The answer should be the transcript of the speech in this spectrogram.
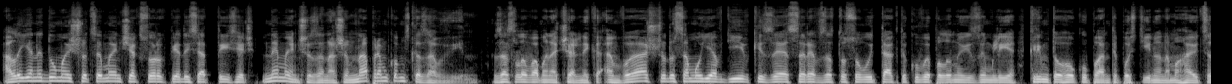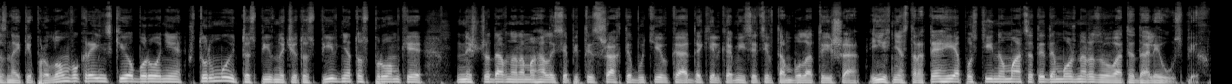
але я не думаю, що це менше як 40-50 тисяч, не менше за нашим напрямком, сказав він. За словами начальника МВА щодо самої Авдіївки, ЗСРФ застосовують тактику випаленої землі. Крім того, окупанти постійно намагаються знайти пролом в українській обороні, штурмують то з півночі, то з півдня, то з промки. Нещодавно намагалися піти з шахти Бутівка, де кілька місяців там була тиша. Їхня стратегія постійно мацати, де можна розвивати далі успіх.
